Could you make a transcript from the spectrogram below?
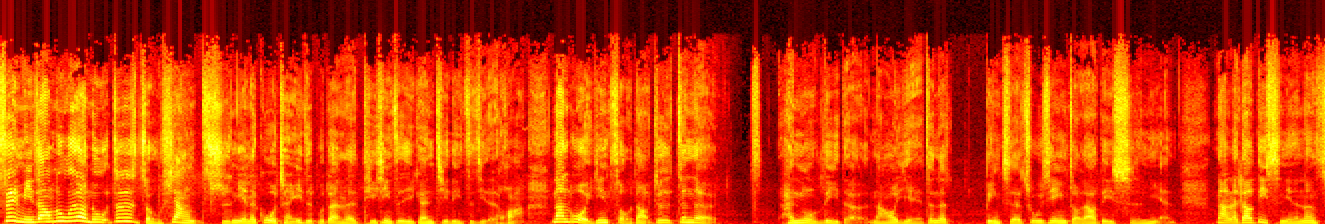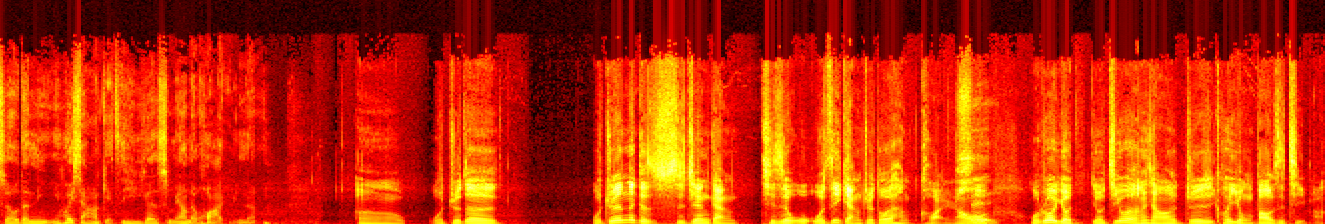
所以明章，如果要如果这是走向十年的过程，一直不断的提醒自己跟激励自己的话，那如果已经走到就是真的很努力的，然后也真的秉持着初心走到第十年。那来到第十年的那个时候的你，你会想要给自己一个什么样的话语呢？呃，我觉得，我觉得那个时间感，其实我我自己感觉都会很快。然后我我如果有有机会，很想要就是会拥抱自己吧。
